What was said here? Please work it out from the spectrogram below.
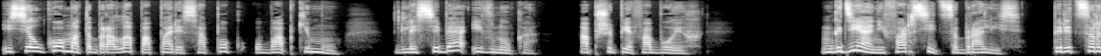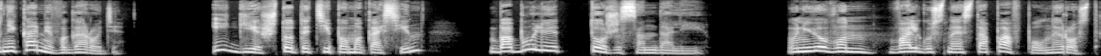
И силком отобрала по паре сапог у бабки Му, для себя и внука, обшипев обоих. Где они форсить собрались? Перед сорняками в огороде? Иги что-то типа мокасин, бабули тоже сандалии. У нее вон вальгусная стопа в полный рост.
